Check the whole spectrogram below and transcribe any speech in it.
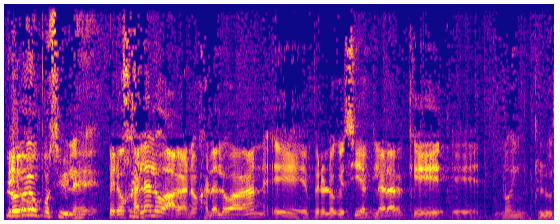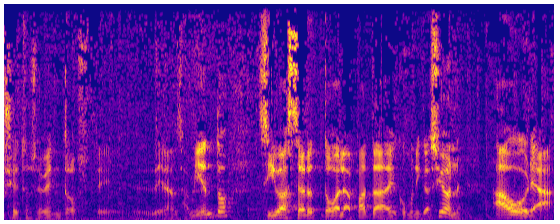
Lo veo posible. eh. Pero Sí. ojalá lo hagan, ojalá lo hagan, eh, pero lo que sí aclarar que no incluye estos eventos de, de lanzamiento, sí va a ser toda la pata de comunicación. Ahora,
